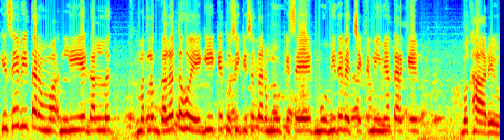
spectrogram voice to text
ਕਿਸੇ ਵੀ ਧਰਮ ਵਾ- ਲਈ ਇਹ ਗੱਲ ਮਤਲਬ ਗਲਤ ਹੋਏਗੀ ਕਿ ਤੁਸੀਂ ਕਿਸੇ ਧਰਮ ਨੂੰ ਕਿਸੇ ਮੂਵੀ ਦੇ ਵਿੱਚ ਇੱਕ ਨੀਵੇਂ ਕਰਕੇ ਵਿਖਾ ਰਹੇ ਹੋ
